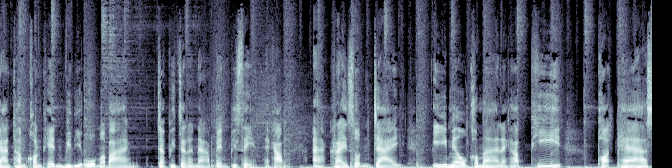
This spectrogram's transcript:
การทำคอนเทนต์วิดีโอมาบ้าง จะพิจารณาเป็นพิเศษนะครับอะใครสนใจอีเมลเข้ามานะครับที่ podcast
